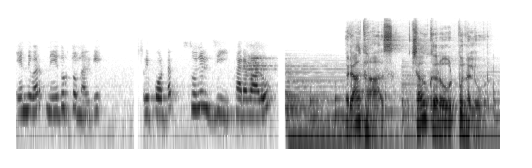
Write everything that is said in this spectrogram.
എന്നിവർ നേതൃത്വം നൽകി. Reporter Sunil G Karavaloor. രാധാസ് ചൗക്കറോഡ് പുനലൂർ.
